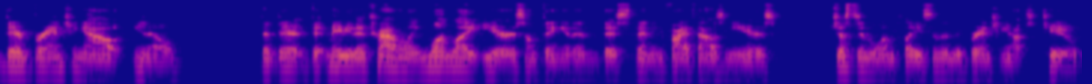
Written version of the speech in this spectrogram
they're branching out, you know, that they're that maybe they're traveling one light year or something, and then they're spending five thousand years just in one place, and then they're branching out to two.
